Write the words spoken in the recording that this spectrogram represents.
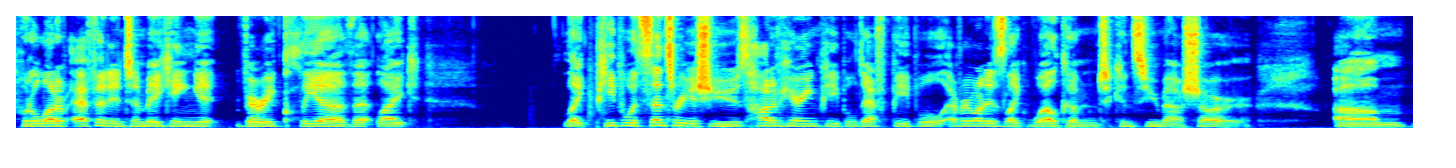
put a lot of effort into making it very clear that like like people with sensory issues, hard of hearing people, deaf people, everyone is like welcome to consume our show. Um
